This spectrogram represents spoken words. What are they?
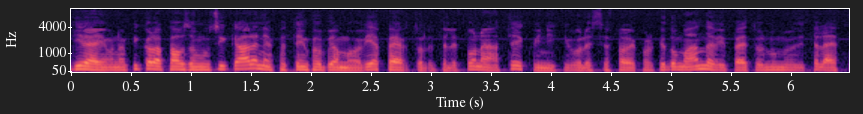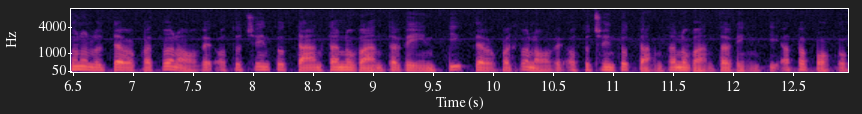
Direi una piccola pausa musicale, nel frattempo abbiamo riaperto le telefonate, quindi chi volesse fare qualche domanda, ripeto il numero di telefono, lo 049 880 90 20, 049 880 90 20. A tra poco.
